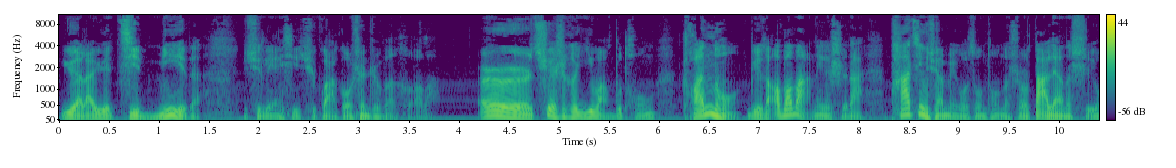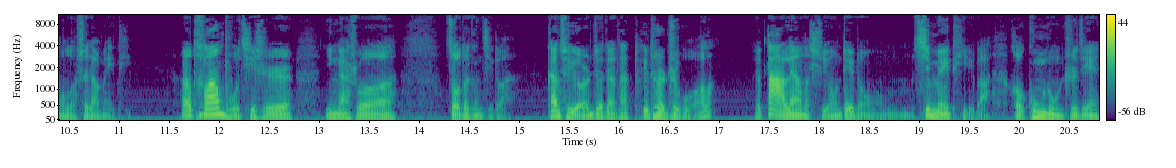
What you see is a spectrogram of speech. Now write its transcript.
越来越紧密的去联系、去挂钩，甚至吻合了。而确实和以往不同，传统，比如在奥巴马那个时代，他竞选美国总统的时候，大量的使用了社交媒体，而特朗普其实应该说走得更极端，干脆有人就叫他“推特治国”了，就大量的使用这种新媒体吧，和公众之间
